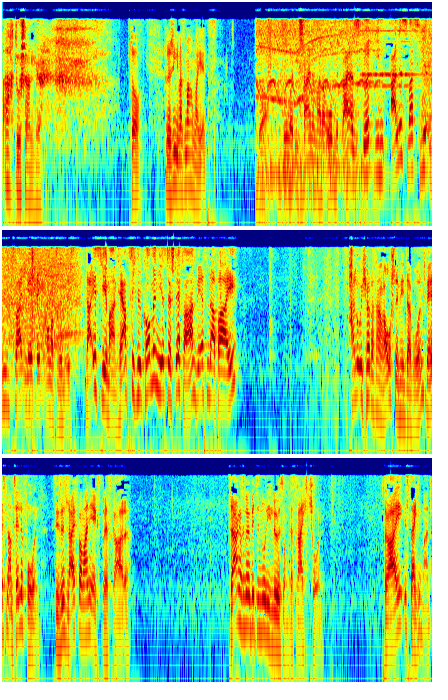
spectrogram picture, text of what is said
Ach du Schande. So, Regie, was machen wir jetzt? So, tun wir die Scheine mal da oben mit rein. Also es gehört Ihnen alles, was hier in diesem zweiten Geldbecken auch noch drin ist. Da ist jemand. Herzlich willkommen, hier ist der Stefan. Wer ist denn dabei? Hallo, ich höre das ein Rauschen im Hintergrund. Wer ist denn am Telefon? Sie sind live bei Money Express gerade. Sagen Sie mir bitte nur die Lösung, das reicht schon. Drei, ist da jemand?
